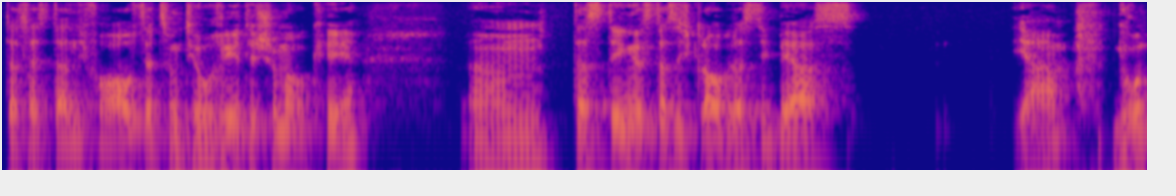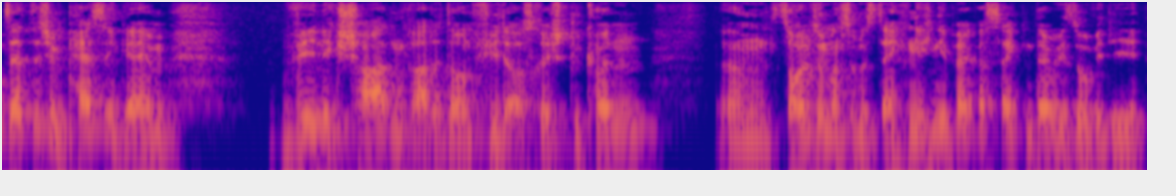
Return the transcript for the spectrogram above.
das heißt, dann die Voraussetzung theoretisch schon mal okay. Ähm, das Ding ist, dass ich glaube, dass die Bears ja grundsätzlich im Passing Game wenig Schaden gerade downfield ausrichten können. Ähm, sollte man zumindest denken gegen die Packers Secondary, so wie die,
